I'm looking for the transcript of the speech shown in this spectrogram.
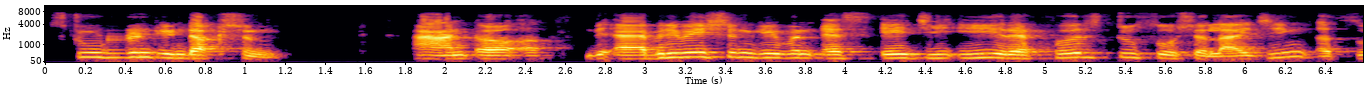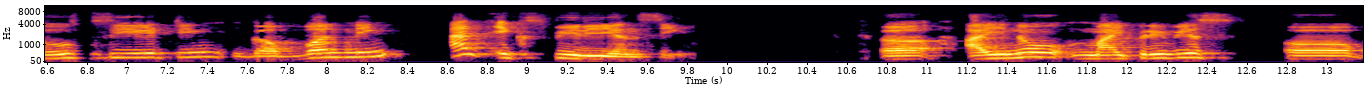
student induction. And uh, the abbreviation given SAGE refers to socializing, associating, governing, and experiencing. Uh, I know my previous uh, uh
